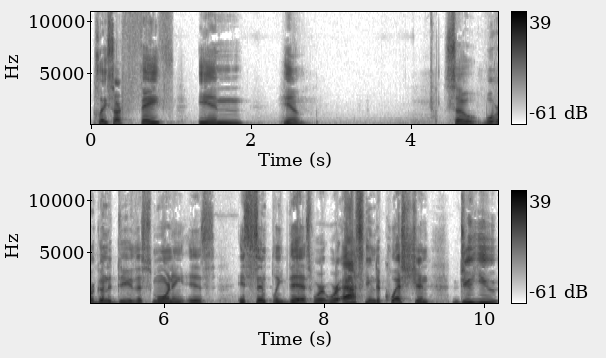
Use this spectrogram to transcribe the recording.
place our faith in Him. So, what we're going to do this morning is, is simply this we're, we're asking the question Do you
